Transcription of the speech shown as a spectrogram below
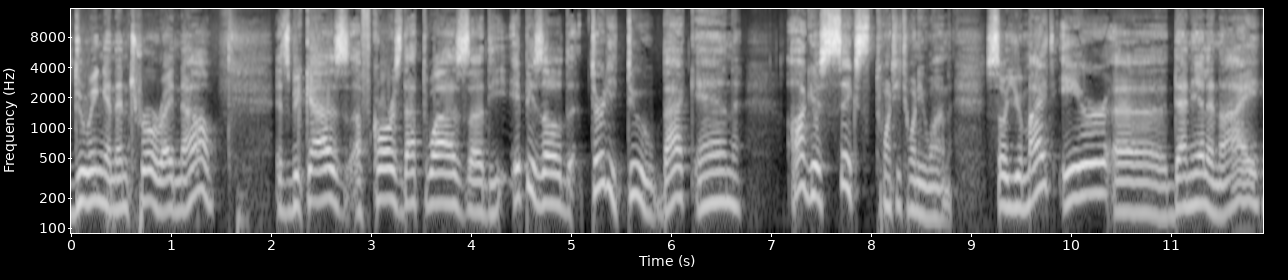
doing an intro right now? It's because, of course, that was uh, the episode 32 back in August 6th, 2021. So you might hear uh, Daniel and I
